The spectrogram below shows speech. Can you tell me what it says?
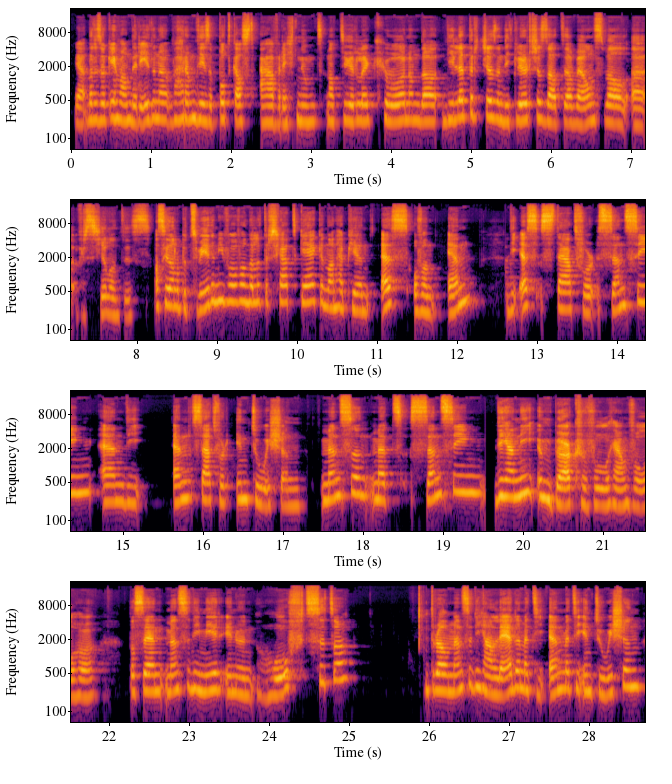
Ja, dat is ook een van de redenen waarom deze podcast Averecht noemt, natuurlijk. Gewoon omdat die lettertjes en die kleurtjes, dat, dat bij ons wel uh, verschillend is. Als je dan op het tweede niveau van de letters gaat kijken, dan heb je een S of een N. Die S staat voor sensing en die N staat voor intuition. Mensen met sensing, die gaan niet hun buikgevoel gaan volgen. Dat zijn mensen die meer in hun hoofd zitten Terwijl mensen die gaan leiden met die N, met die intuition,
